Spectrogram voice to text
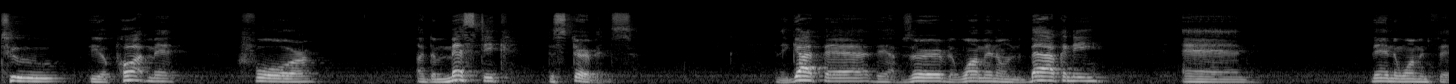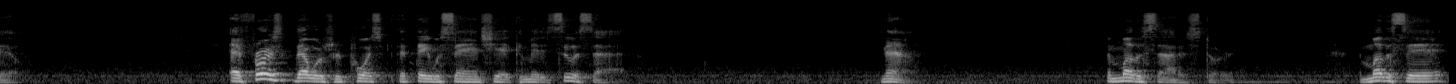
to the apartment for a domestic disturbance. And they got there, they observed a woman on the balcony, and then the woman fell. At first, there was reports that they were saying she had committed suicide. Now, the mother side of the story. The mother said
